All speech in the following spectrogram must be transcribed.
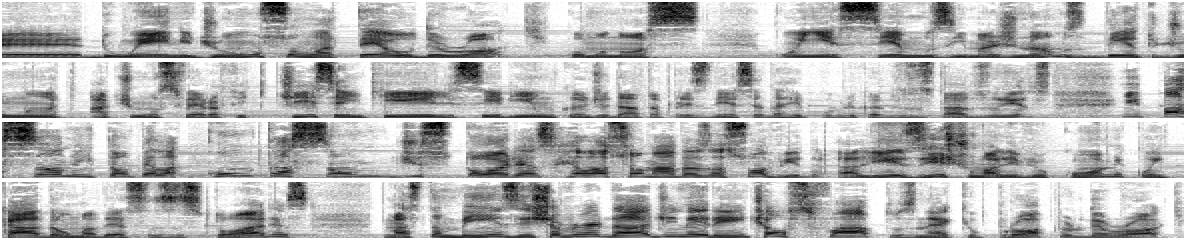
é, Dwayne Johnson até o The Rock, como nós conhecemos e imaginamos, dentro de uma atmosfera fictícia em que ele seria um candidato à presidência da República dos Estados Unidos e passando então pela contação de histórias relacionadas à sua vida. Ali existe um alívio cômico em cada uma dessas histórias, mas também existe a verdade inerente aos fatos, né, que o próprio The Rock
